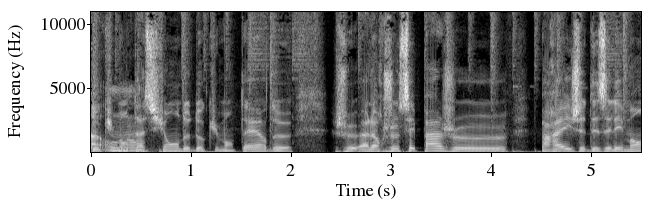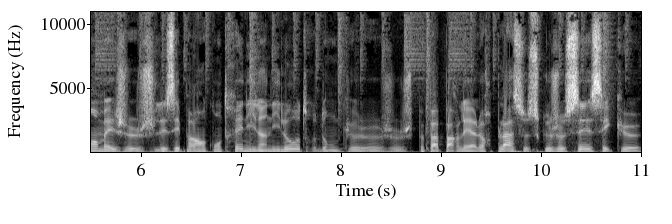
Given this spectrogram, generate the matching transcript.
de on- documentation, de documentaires, de. Je, alors je sais pas, je pareil, j'ai des éléments, mais je, je les ai pas rencontrés ni l'un ni l'autre, donc euh, je, je peux pas parler à leur place. Ce que je sais, c'est que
